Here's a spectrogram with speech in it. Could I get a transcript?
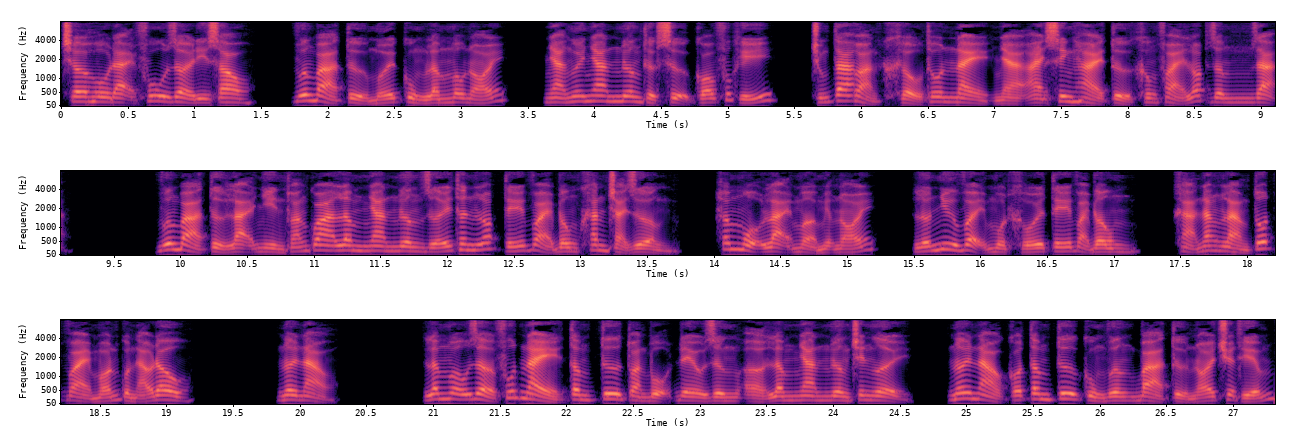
Chờ Hồ Đại Phu rời đi sau, vương bà tử mới cùng lâm mâu nói, nhà ngươi nhan nương thực sự có phúc khí, chúng ta hoảng khẩu thôn này nhà ai sinh hải tử không phải lót dâm dạ. Vương bà tử lại nhìn thoáng qua lâm nhan nương dưới thân lót tế vải bông khăn trải giường, hâm mộ lại mở miệng nói, lớn như vậy một khối tế vải bông, khả năng làm tốt vài món quần áo đâu. Nơi nào? Lâm mẫu giờ phút này tâm tư toàn bộ đều dừng ở lâm nhan nương trên người, nơi nào có tâm tư cùng vương bà tử nói chuyện thiếm,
